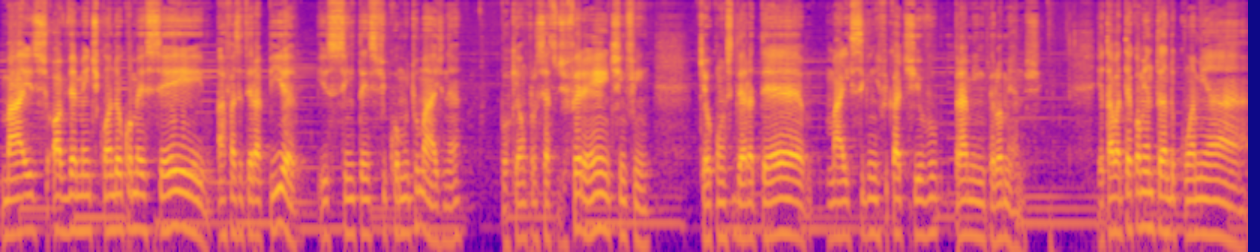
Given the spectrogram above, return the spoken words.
mas obviamente quando eu comecei a fazer terapia, isso se intensificou muito mais, né? Porque é um processo diferente, enfim, que eu considero até mais significativo para mim, pelo menos. Eu estava até comentando com a minha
